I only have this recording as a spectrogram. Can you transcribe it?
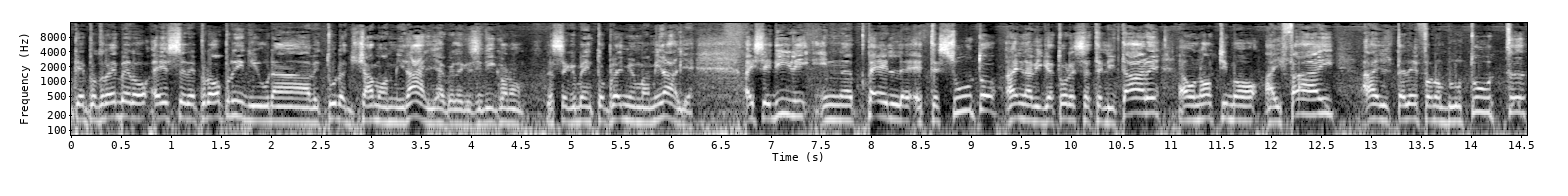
che potrebbero essere propri di una vettura diciamo ammiraglia, quelle che si dicono del segmento premium ammiraglie. Ha i sedili in pelle e tessuto, ha il navigatore satellitare, ha un ottimo hi-fi, ha il telefono Bluetooth,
